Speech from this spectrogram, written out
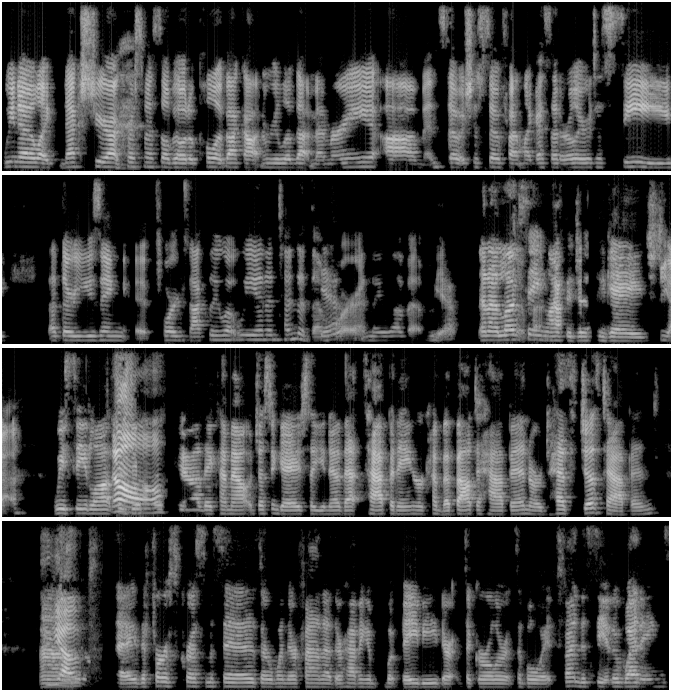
we know like next year at christmas they'll be able to pull it back out and relive that memory um, and so it's just so fun like i said earlier to see that they're using it for exactly what we had intended them yeah. for and they love it yeah and i love so seeing fun. like the just engaged yeah we see lots Aww. of yeah they come out just engaged so you know that's happening or come about to happen or has just happened um, yeah say the first Christmases or when they're found out they're having a baby, it's a girl or it's a boy. It's fun to see the weddings,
